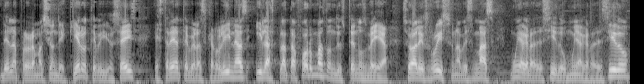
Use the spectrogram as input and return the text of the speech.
de la programación de Quiero TV 6, Estrella TV Las Carolinas y las plataformas donde usted nos vea. Soy Alex Ruiz, una vez más, muy agradecido, muy agradecido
